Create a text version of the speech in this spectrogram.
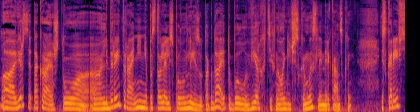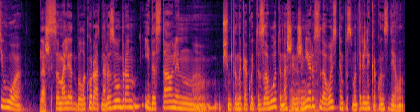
версия такая, что э, либерейторы, они не поставлялись по ленд Тогда это был верх технологической мысли американской. И, скорее всего, Наши. Самолет был аккуратно разобран и доставлен, э, в общем-то, на какой-то завод, и наши инженеры с удовольствием посмотрели, как он сделан.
